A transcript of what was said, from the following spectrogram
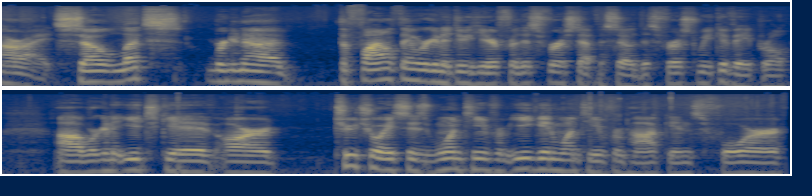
All right, so let's we're gonna the final thing we're gonna do here for this first episode, this first week of April. Uh, we're gonna each give our two choices: one team from Egan, one team from Hopkins for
